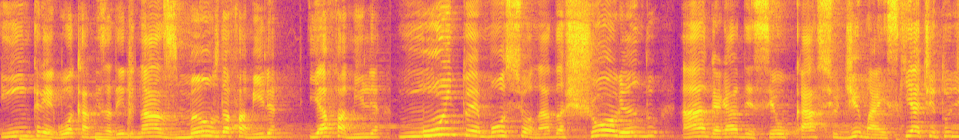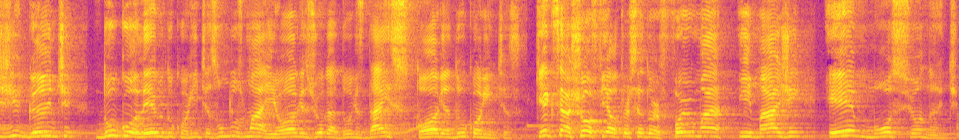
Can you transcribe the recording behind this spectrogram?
e entregou a camisa dele nas mãos da família e a família, muito emocionada, chorando, agradeceu o Cássio demais. Que atitude gigante do goleiro do Corinthians, um dos maiores jogadores da história do Corinthians. O que, que, você achou, fiel torcedor? Foi uma imagem emocionante.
